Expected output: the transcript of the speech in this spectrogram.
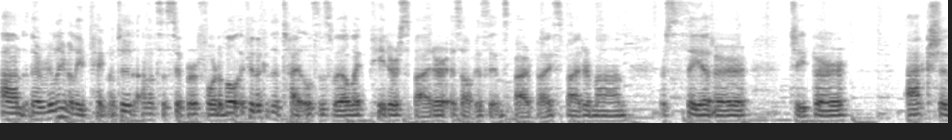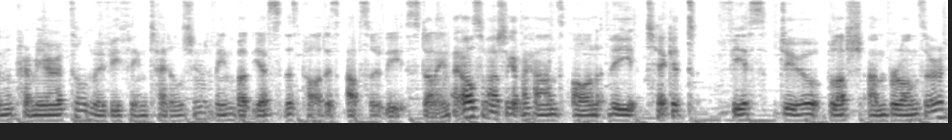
And they're really, really pigmented and it's a super affordable. If you look at the titles as well, like Peter Spider is obviously inspired by Spider-Man. There's Theatre, Jeeper, Action, Premiere, it's all movie themed titles, you know what I mean? But yes, this palette is absolutely stunning. I also managed to get my hands on the Ticket Face Duo Blush and Bronzer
